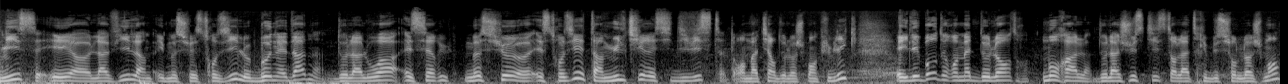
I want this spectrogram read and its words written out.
Nice est euh, la ville et Monsieur Estrosi le bonnet d'âne de la loi SRU. Monsieur euh, Estrosi est un multirécidiviste en matière de logement public et il est bon de remettre de l'ordre moral, de la justice dans l'attribution de logement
